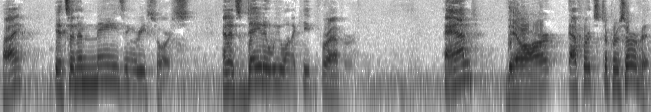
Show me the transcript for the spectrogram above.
Right? It's an amazing resource. And it's data we want to keep forever. And there are efforts to preserve it.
